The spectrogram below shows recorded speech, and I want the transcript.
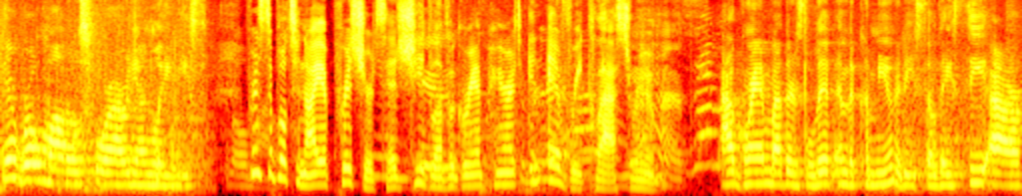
They're role models for our young ladies. Principal Tanaya Pritchard said she'd love a grandparent in every classroom. Our grandmothers live in the community, so they see our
